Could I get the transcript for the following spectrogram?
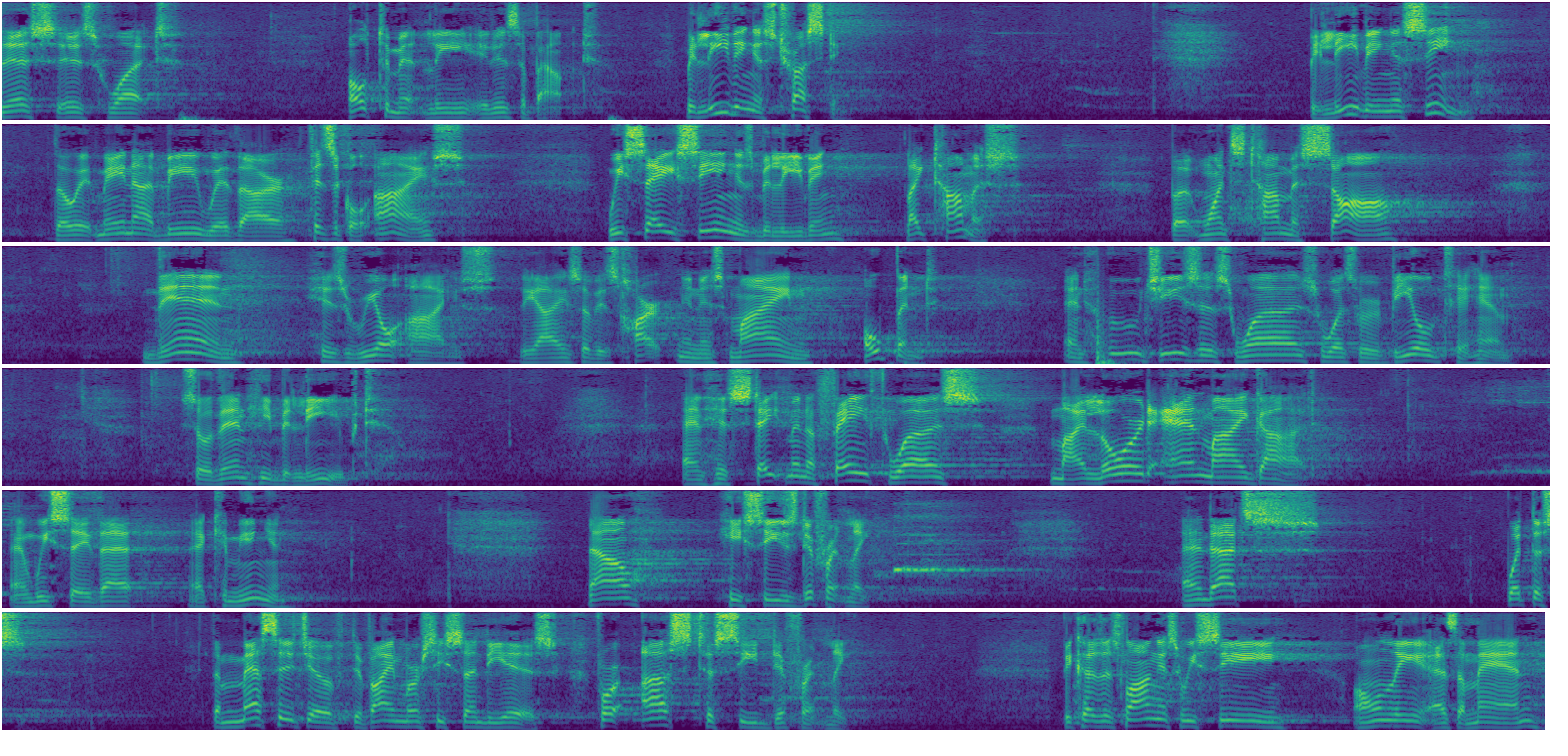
This is what ultimately it is about. Believing is trusting. Believing is seeing. Though it may not be with our physical eyes, we say seeing is believing, like Thomas. But once Thomas saw, then his real eyes, the eyes of his heart and his mind, opened, and who Jesus was was revealed to him. So then he believed. And his statement of faith was, My Lord and my God. And we say that at communion. Now, he sees differently. And that's what the, the message of Divine Mercy Sunday is for us to see differently. Because as long as we see only as a man,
